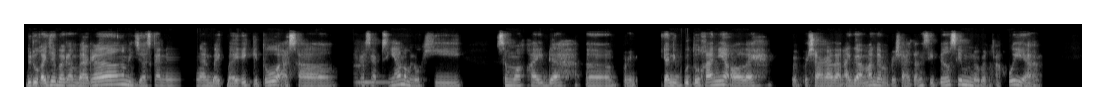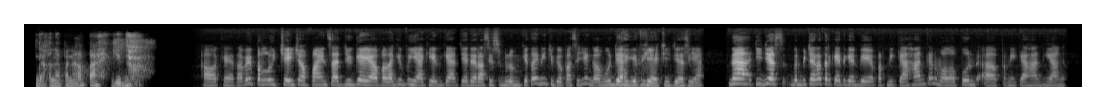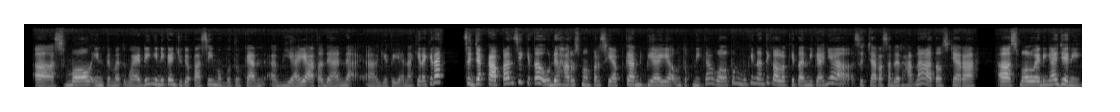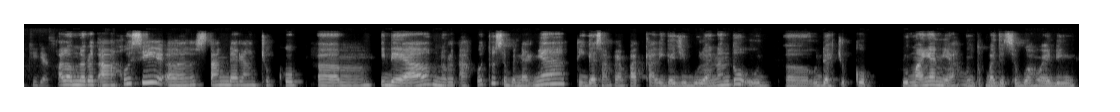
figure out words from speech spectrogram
duduk aja bareng-bareng dijelaskan dengan baik-baik gitu asal resepsinya memenuhi semua kaidah uh, yang dibutuhkannya oleh persyaratan agama dan persyaratan sipil sih menurut aku ya nggak kenapa-napa gitu. Oke, tapi perlu change of mindset juga ya, apalagi meyakinkan generasi sebelum kita ini juga pastinya nggak mudah gitu ya, Cijas ya. Nah, Cijas berbicara terkait dengan biaya pernikahan kan, walaupun uh, pernikahan yang uh, small intimate wedding ini kan juga pasti membutuhkan uh, biaya atau dana uh, gitu ya. Nah, kira-kira sejak kapan sih kita udah harus mempersiapkan biaya untuk nikah, walaupun mungkin nanti kalau kita nikahnya secara sederhana atau secara uh, small wedding aja nih, Cijas? Kalau menurut aku sih uh, standar yang cukup um, ideal menurut aku tuh sebenarnya 3 sampai 4 kali gaji bulanan tuh uh, udah cukup lumayan ya untuk budget sebuah wedding.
